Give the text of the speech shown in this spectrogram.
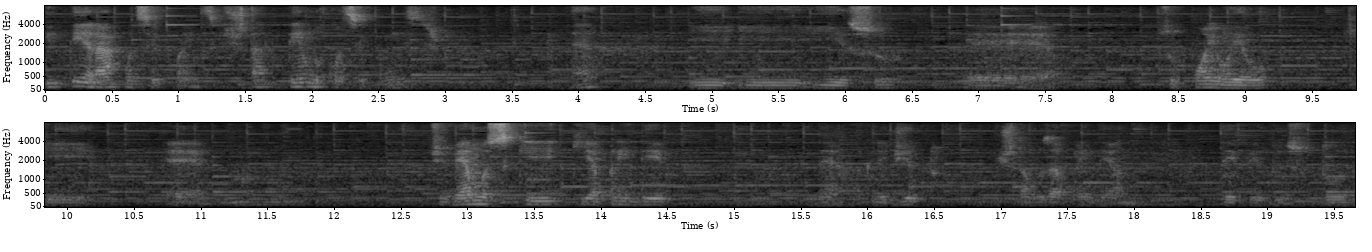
e terá consequências, está tendo consequências. Né? E, e, e isso é, suponho eu que é, tivemos que, que aprender, né? acredito, estamos aprendendo devido a isso tudo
